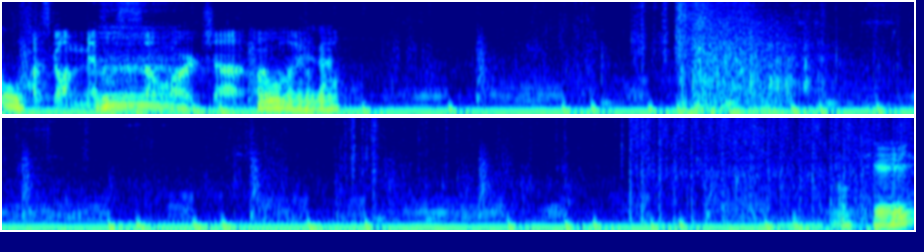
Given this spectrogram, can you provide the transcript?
Ooh. I just got missed so hard, chat. Oh my god. Okay,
